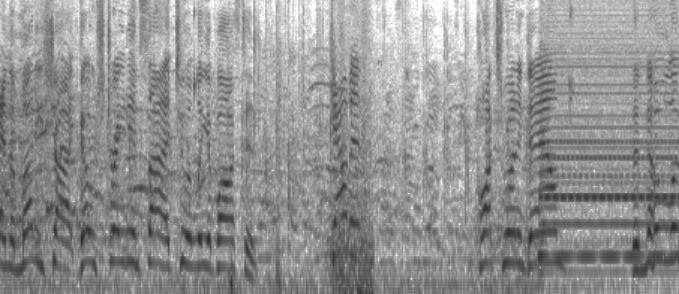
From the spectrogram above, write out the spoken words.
and the money shot goes straight inside to Aliyah Boston. Count it. Clock's running down. The no-look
